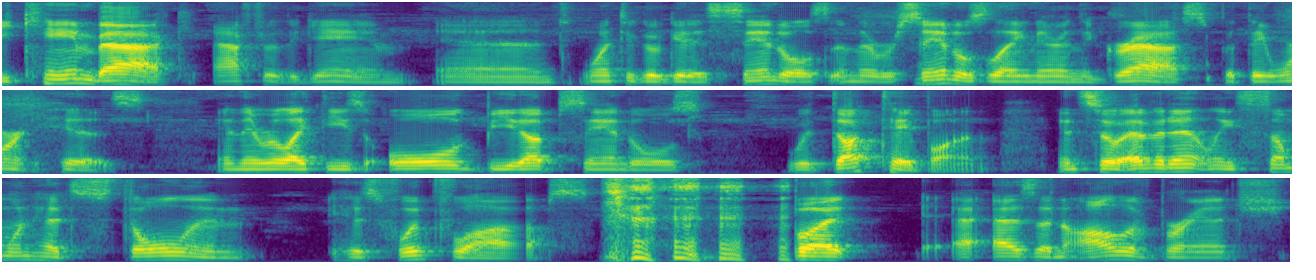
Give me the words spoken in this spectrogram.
he came back after the game and went to go get his sandals, and there were sandals laying there in the grass, but they weren't his, and they were like these old beat up sandals with duct tape on them. And so evidently someone had stolen his flip flops, but as an olive branch,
